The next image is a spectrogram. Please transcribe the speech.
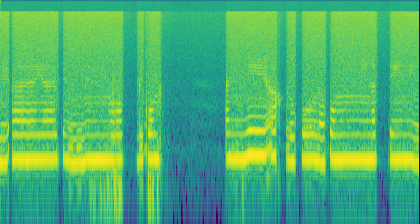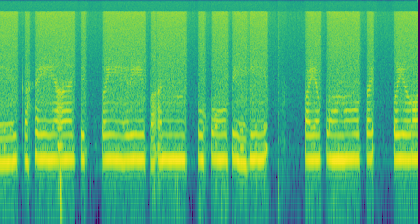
بآيات من ربكم أني أخلق لكم من الطين كهيئة الطير فأنفخ فيه فيكون طيرا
